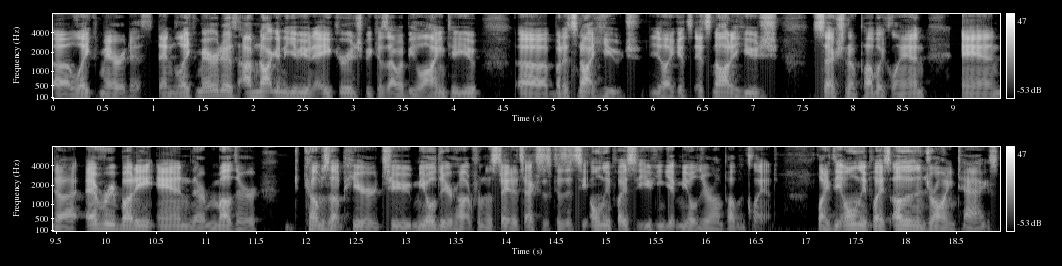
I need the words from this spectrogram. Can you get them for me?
uh, Lake Meredith. And Lake Meredith, I'm not going to give you an acreage because I would be lying to you, uh, but it's not huge. Like it's, it's not a huge section of public land. And uh, everybody and their mother comes up here to mule deer hunt from the state of Texas because it's the only place that you can get mule deer on public land like the only place other than drawing tags.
